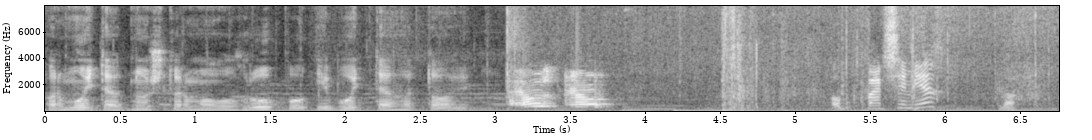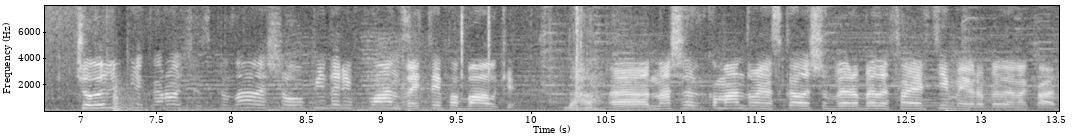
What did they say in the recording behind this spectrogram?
Формуйте одну штурмову групу і будьте готові. Оп, перший міг? Да. Чоловіки, коротше, сказали, що у підарів план зайти по балки. Да. Е, наше командування сказали, щоб ви робили фаєртім і робили накат.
